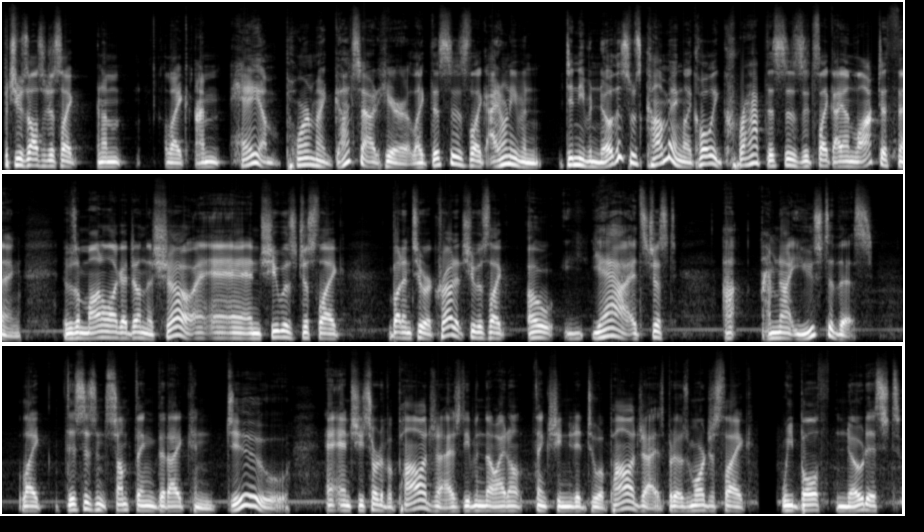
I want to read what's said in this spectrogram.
But she was also just like, and I'm like, I'm hey, I'm pouring my guts out here. Like this is like I don't even didn't even know this was coming. Like holy crap, this is it's like I unlocked a thing. It was a monologue I did on the show, and, and she was just like, but into her credit, she was like, oh yeah, it's just I, I'm not used to this. like this isn't something that I can do. And she sort of apologized, even though I don't think she needed to apologize. But it was more just like we both noticed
